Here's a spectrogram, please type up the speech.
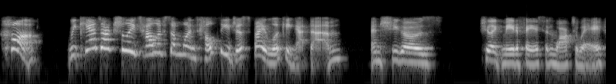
huh, we can't actually tell if someone's healthy just by looking at them. And she goes, she like made a face and walked away.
